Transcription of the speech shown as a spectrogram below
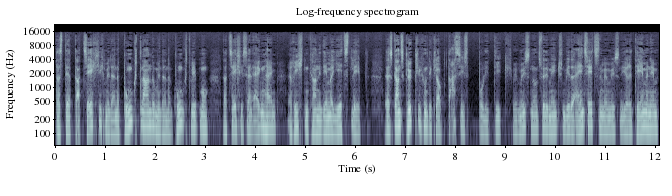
dass der tatsächlich mit einer Punktlandung, mit einer Punktwidmung tatsächlich sein Eigenheim errichten kann, in dem er jetzt lebt. Der ist ganz glücklich und ich glaube, das ist Politik. Wir müssen uns für die Menschen wieder einsetzen, wir müssen ihre Themen nehmen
